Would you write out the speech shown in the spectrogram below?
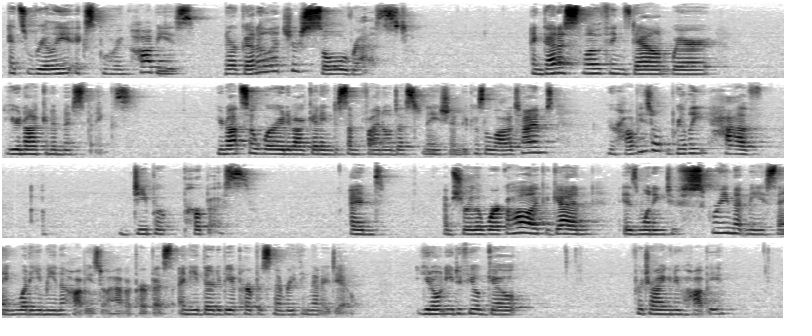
it's really exploring hobbies that are gonna let your soul rest and gonna slow things down where you're not gonna miss things. You're not so worried about getting to some final destination because a lot of times your hobbies don't really have a deeper purpose. And I'm sure the workaholic, again, is wanting to scream at me saying, What do you mean the hobbies don't have a purpose? I need there to be a purpose in everything that I do. You don't need to feel guilt for trying a new hobby.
